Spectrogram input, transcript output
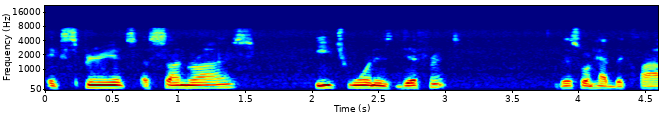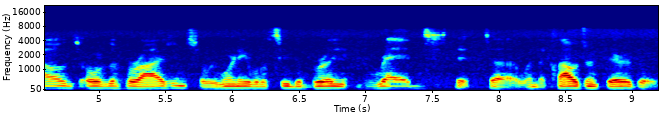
experience a sunrise. Each one is different. This one had the clouds over the horizon, so we weren't able to see the brilliant reds that uh, when the clouds aren't there, the,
